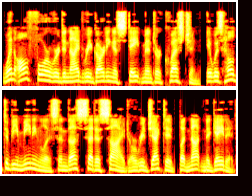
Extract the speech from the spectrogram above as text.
When all four were denied regarding a statement or question, it was held to be meaningless and thus set aside or rejected but not negated.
